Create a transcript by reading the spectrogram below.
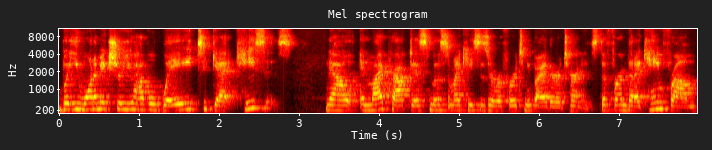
but you want to make sure you have a way to get cases. Now, in my practice, most of my cases are referred to me by other attorneys. The firm that I came from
